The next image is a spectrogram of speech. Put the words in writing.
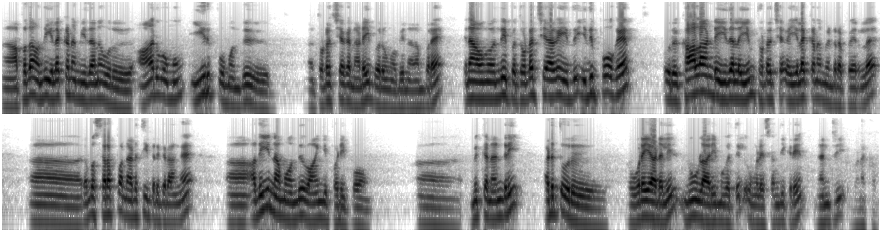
அப்போ தான் வந்து இலக்கணம் மீதான ஒரு ஆர்வமும் ஈர்ப்பும் வந்து தொடர்ச்சியாக நடைபெறும் அப்படின்னு நான் நம்புகிறேன் ஏன்னா அவங்க வந்து இப்போ தொடர்ச்சியாக இது இது போக ஒரு காலாண்டு இதழையும் தொடர்ச்சியாக இலக்கணம் என்ற பெயரில் ரொம்ப சிறப்பாக நடத்திட்டு இருக்கிறாங்க. அதையும் நம்ம வந்து வாங்கி படிப்போம். மிக்க நன்றி. அடுத்து ஒரு உரையாடலில் நூல் அறிமுகத்தில் உங்களை சந்திக்கிறேன். நன்றி. வணக்கம்.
